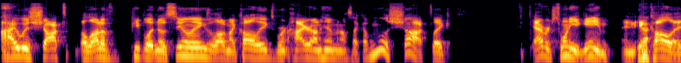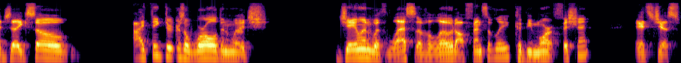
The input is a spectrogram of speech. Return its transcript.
I was shocked. A lot of people at No Ceilings, a lot of my colleagues weren't higher on him, and I was like, I'm a little shocked. Like, average 20 a game in, yeah. in college. Like, so I think there's a world in which Jalen, with less of a load offensively, could be more efficient. It's just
